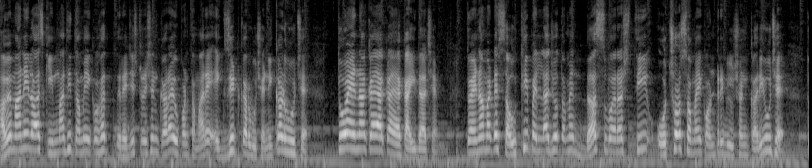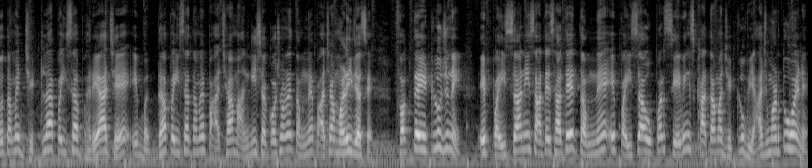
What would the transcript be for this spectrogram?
હવે માની લો આ સ્કીમમાંથી તમે એક વખત રજિસ્ટ્રેશન કરાયું, પણ તમારે એક્ઝિટ કરવું છે, નીકળવું છે, તો એના કયા કયા કાયદા છે? તો એના માટે સૌથી પહેલાં જો તમે દસ વર્ષથી ઓછો સમય કોન્ટ્રીબ્યુશન કર્યું છે, તો તમે જેટલા પૈસા ભર્યા છે, એ બધા પૈસા તમે પાછા માંગી શકો છો ને તમને પાછા મળી જશે. ફક્ત એટલું જ નહીં, એ પૈસાની સાથે સાથે તમને એ પૈસા ઉપર સેવિંગ્સ ખાતામાં જેટલું વ્યાજ મળતું હોય ને,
